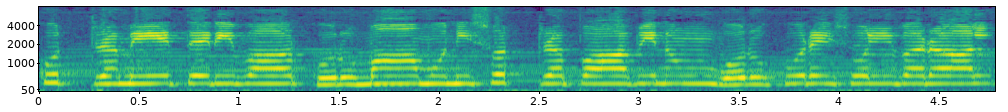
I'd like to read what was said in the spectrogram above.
குற்றமே தெரிவார் குருமாமுனி சொற்ற பாவினும் ஒரு குறை சொல்வரால்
